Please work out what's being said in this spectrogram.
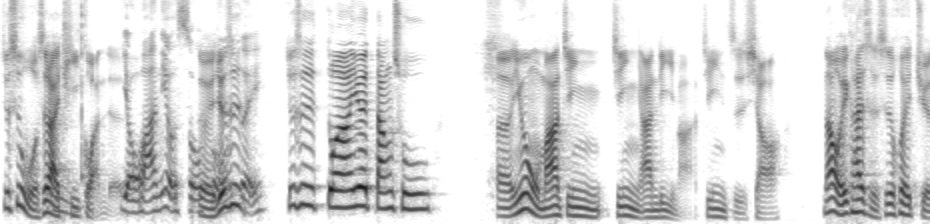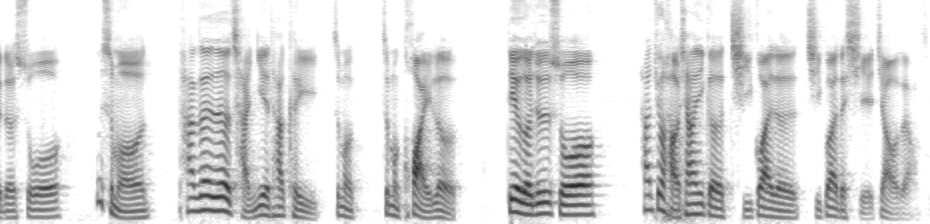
就是我是来踢馆的。有啊，你有说对，就是就是对啊，因为当初呃，因为我妈经营经营安利嘛，经营直销，那我一开始是会觉得说，为什么他在这个产业他可以这么这么快乐？第二个就是说，他就好像一个奇怪的奇怪的邪教这样子。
